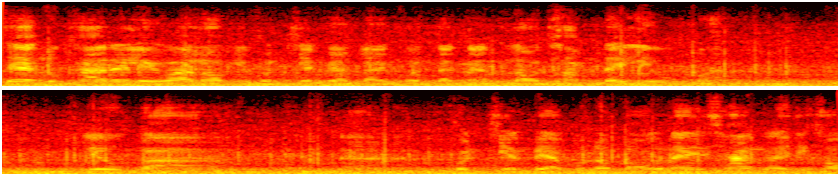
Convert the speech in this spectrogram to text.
แจ้งลูกค้าได้เลยว่าเรามีคนเขียนแบบหลายคนดังนั้น เราทำได้เร็วกว่า เร็วกว่าอ่าคนเขียนแบบผู้รับเหมาในช่างอะไรที่เขา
